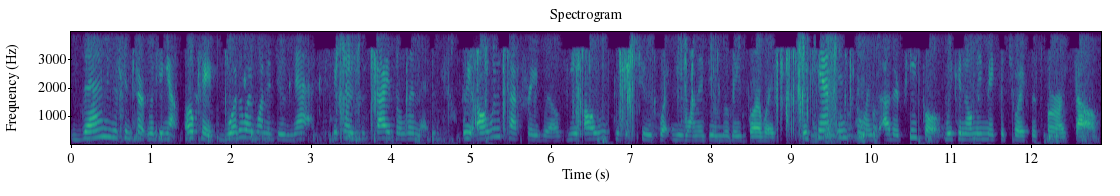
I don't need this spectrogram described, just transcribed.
then you can start looking at, okay, what do I want to do next? Because the sky's the limit. We always have free will. You always get to choose what you want to do moving forward. We can't influence other people. We can only make the choices for ourselves.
